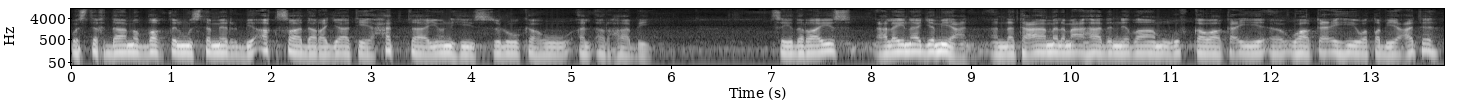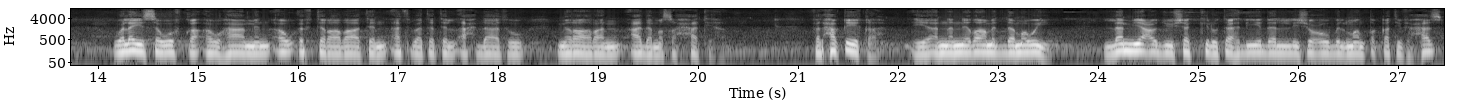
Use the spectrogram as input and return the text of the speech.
واستخدام الضغط المستمر بأقصى درجاته حتى ينهي سلوكه الإرهابي. سيد الرئيس علينا جميعا أن نتعامل مع هذا النظام وفق واقعه وطبيعته وليس وفق أوهام أو افتراضات أثبتت الأحداث مرارا عدم صحتها. فالحقيقة هي أن النظام الدموي لم يعد يشكل تهديدا لشعوب المنطقة فحسب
